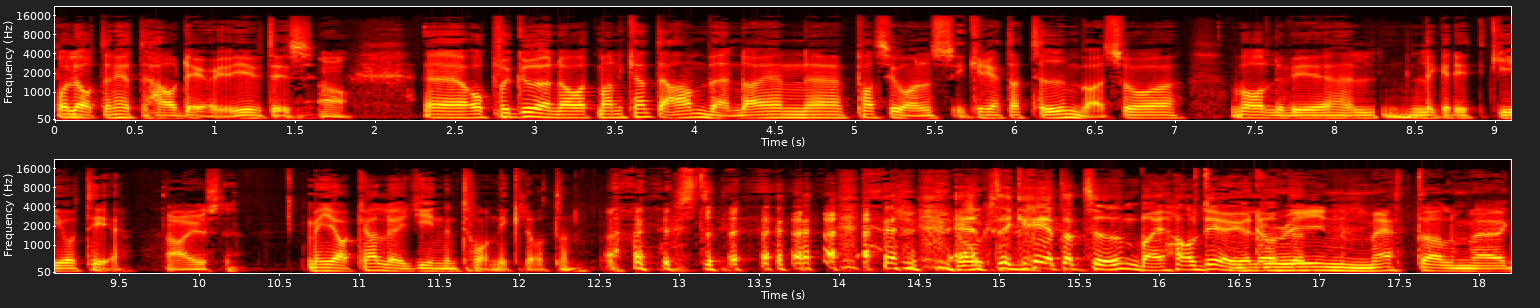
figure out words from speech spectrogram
Och låten heter How Dare You givetvis. Ja. Eh, och på grund av att man kan inte använda en eh, persons Greta Thunberg så valde vi att lägga dit GOT. Ja, just det. Men jag kallar det gin and tonic-låten. Just det. Inte Greta Thunberg, How dare you-låten. Green metal med,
